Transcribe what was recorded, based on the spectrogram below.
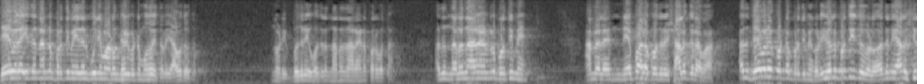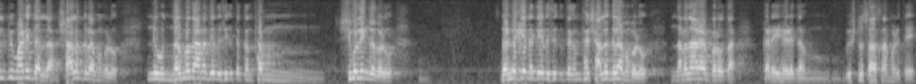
ದೇವರ, ಇದು ನನ್ನ ಪ್ರತಿಮೆ, ಇದನ್ನು ಪೂಜೆ ಮಾಡು ಅಂತ ಹೇಳಿಬಿಟ್ಟು ಮುಗಿದೋಯ್ತಲ್ಲ, ಯಾವುದದು? ನೋಡಿ, ಬದ್ರಿಗೆ ಹೋದ್ರೆ ನರನಾರಾಯಣ ಪರ್ವತ. ಅದು ನರನಾರಾಯಣರ ಪ್ರತಿಮೆ. ಆಮೇಲೆ ನೇಪಾಳಕ್ಕೆ ಹೋದ್ರೆ ಶಾಲಗ್ರಾಮ. ಅದು ದೇವರೇ ಕೊಟ್ಟ ಪ್ರತಿಮೆಗಳು. ಇವೆಲ್ಲ ಪ್ರತೀಕಗಳು. ಅದನ್ನು ಯಾರು ಶಿಲ್ಪಿ ಮಾಡಿದ್ದಲ್ಲ, ಶಾಲಗ್ರಾಮಗಳು. ನೀವು ನರ್ಮದಾ ನದಿಯಲ್ಲಿ ಸಿಗತಕ್ಕಂಥ ಶಿವಲಿಂಗಗಳು. ಗಂಡಕಿ ನದಿಯಲ್ಲಿ ಸಿಗತಕ್ಕಂಥ ಶಾಲಗ್ರಾಮಗಳು. ನರನಾರಾಯಣ ಪರ್ವತ ಕಡೆ ಹೇಳಿದ ವಿಷ್ಣು ಸಹಸ್ರ ಮಾಡುತ್ತೆ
